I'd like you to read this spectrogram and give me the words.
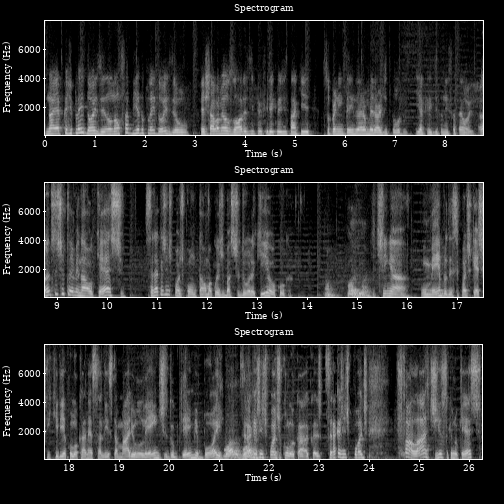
na época de Play 2 e eu não sabia do Play 2. Eu fechava meus olhos e preferia acreditar que Super Nintendo era o melhor de todos e acredito nisso até hoje. Antes de terminar o cast, será que a gente pode contar uma coisa de bastidor aqui, ô Cuca? Não, pode, mano. Que tinha um membro desse podcast que queria colocar nessa lista Mario Land do Game Boy. Bora, Será bora. que a gente pode colocar. Será que a gente pode falar disso aqui no cast?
